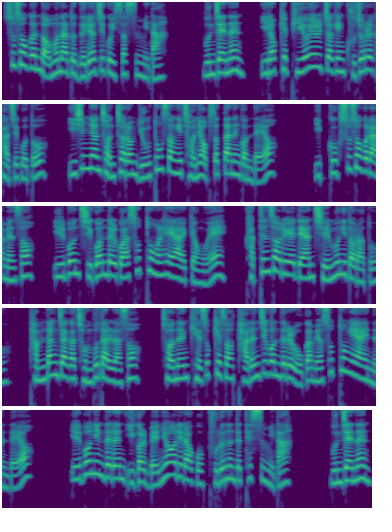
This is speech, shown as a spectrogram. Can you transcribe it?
수속은 너무나도 느려지고 있었습니다. 문제는 이렇게 비효율적인 구조를 가지고도 20년 전처럼 융통성이 전혀 없었다는 건데요. 입국 수속을 하면서 일본 직원들과 소통을 해야 할 경우에 같은 서류에 대한 질문이더라도 담당자가 전부 달라서 저는 계속해서 다른 직원들을 오가며 소통해야 했는데요. 일본인들은 이걸 매뉴얼이라고 부르는 듯 했습니다. 문제는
